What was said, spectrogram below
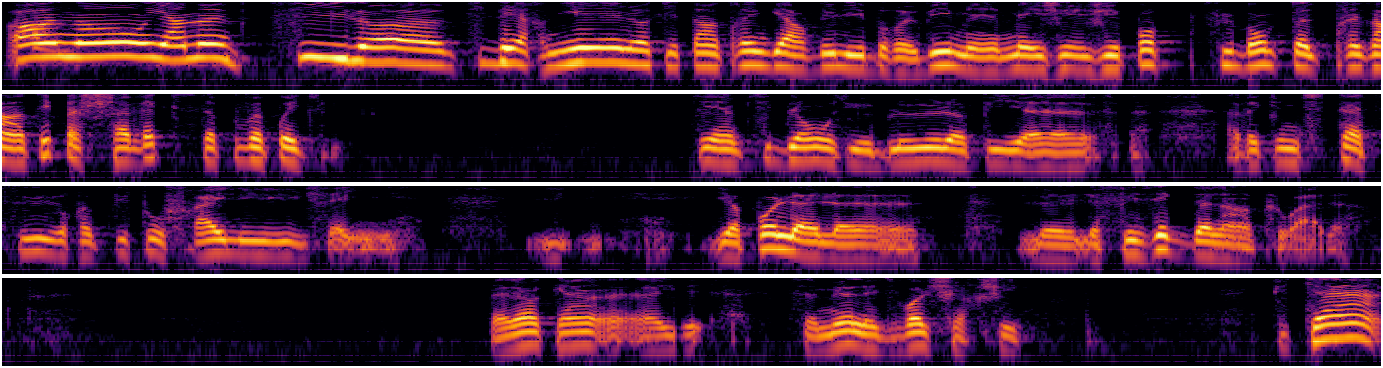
Ah oh non, il y en a un petit, là, un petit dernier, là, qui est en train de garder les brebis, mais, mais j'ai, pas cru bon de te le présenter parce que je savais que ça pouvait pas être lui. C'est un petit blond aux yeux bleus, là, puis euh, avec une stature plutôt frêle, il fait, a pas le, le, le, physique de l'emploi, là. Ben là, quand euh, Samuel a dit, va le chercher. Puis quand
